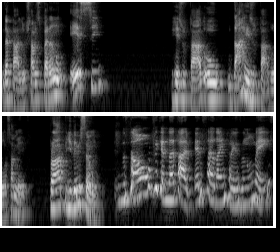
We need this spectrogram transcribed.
Detalhe, eu estava esperando esse resultado, ou dar resultado no lançamento, para pedir demissão. Só um pequeno detalhe. Ele saiu da empresa num mês,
